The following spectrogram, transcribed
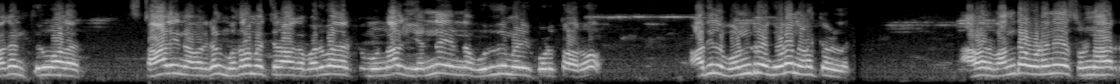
மகன் திருவாளர் ஸ்டாலின் அவர்கள் முதலமைச்சராக வருவதற்கு முன்னால் என்ன என்ன உறுதிமொழி கொடுத்தாரோ அதில் ஒன்று கூட நடக்கவில்லை. அவர் வந்த உடனே சொன்னார்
